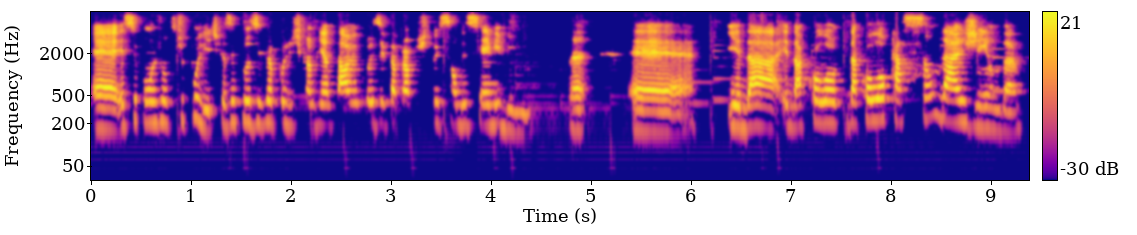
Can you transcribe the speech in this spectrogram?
é, esse conjunto de políticas, inclusive a política ambiental, inclusive a própria instituição do ICMBio, né? É, e da, e da, colo da colocação da agenda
